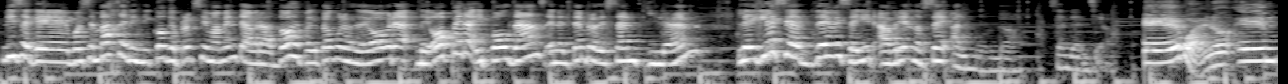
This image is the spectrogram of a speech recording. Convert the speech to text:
dice que Bosenbacher indicó que próximamente habrá dos espectáculos de obra de ópera y pole dance en el templo de Saint-Guilain. La iglesia debe seguir abriéndose al mundo. Sentencia. Eh, bueno, eh,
